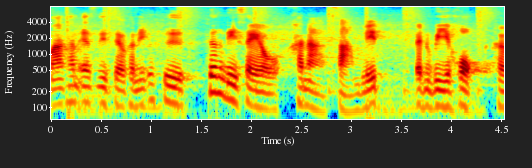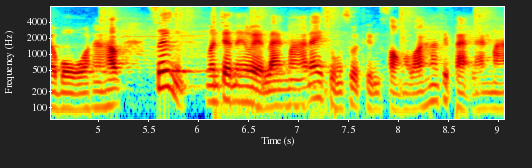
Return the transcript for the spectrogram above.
มาคัน S ดีเซลคันนี้ก็คือเครื่องดีเซลขนาด 3 ลิตร เป็น V6 เทอร์โบนะครับ ซึ่งมันจะเนเรตแรงม้าได้สูงสุดถึง 258 แรงม้า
